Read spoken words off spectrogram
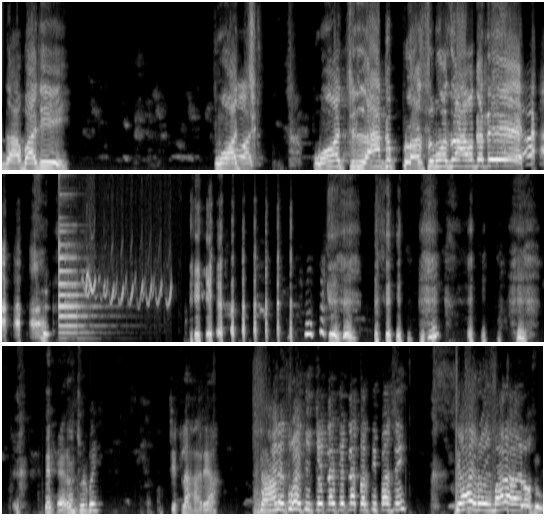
ગાબાજી પાંચ. પાંચ. લાખ પ્લસમાં આ વખતે. તે છોડ ભાઈ. કેટલા હાર્યા. જાણે તું અહીંથી કેટલા કેટલા કરતી પાસે ક્યાં હેરો મારા હેરો છું.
